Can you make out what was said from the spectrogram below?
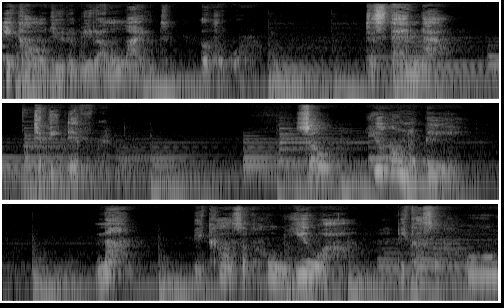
He called you to be the light of the world, to stand out, to be different. So you're going to be not because of who you are, because of who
